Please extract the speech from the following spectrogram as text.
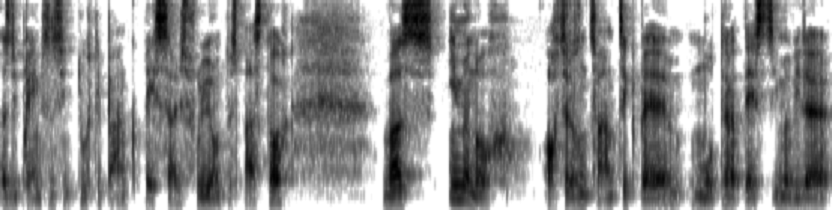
Also die Bremsen sind durch die Bank besser als früher und das passt auch. Was immer noch, auch 2020 bei Motorradtests immer wieder,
